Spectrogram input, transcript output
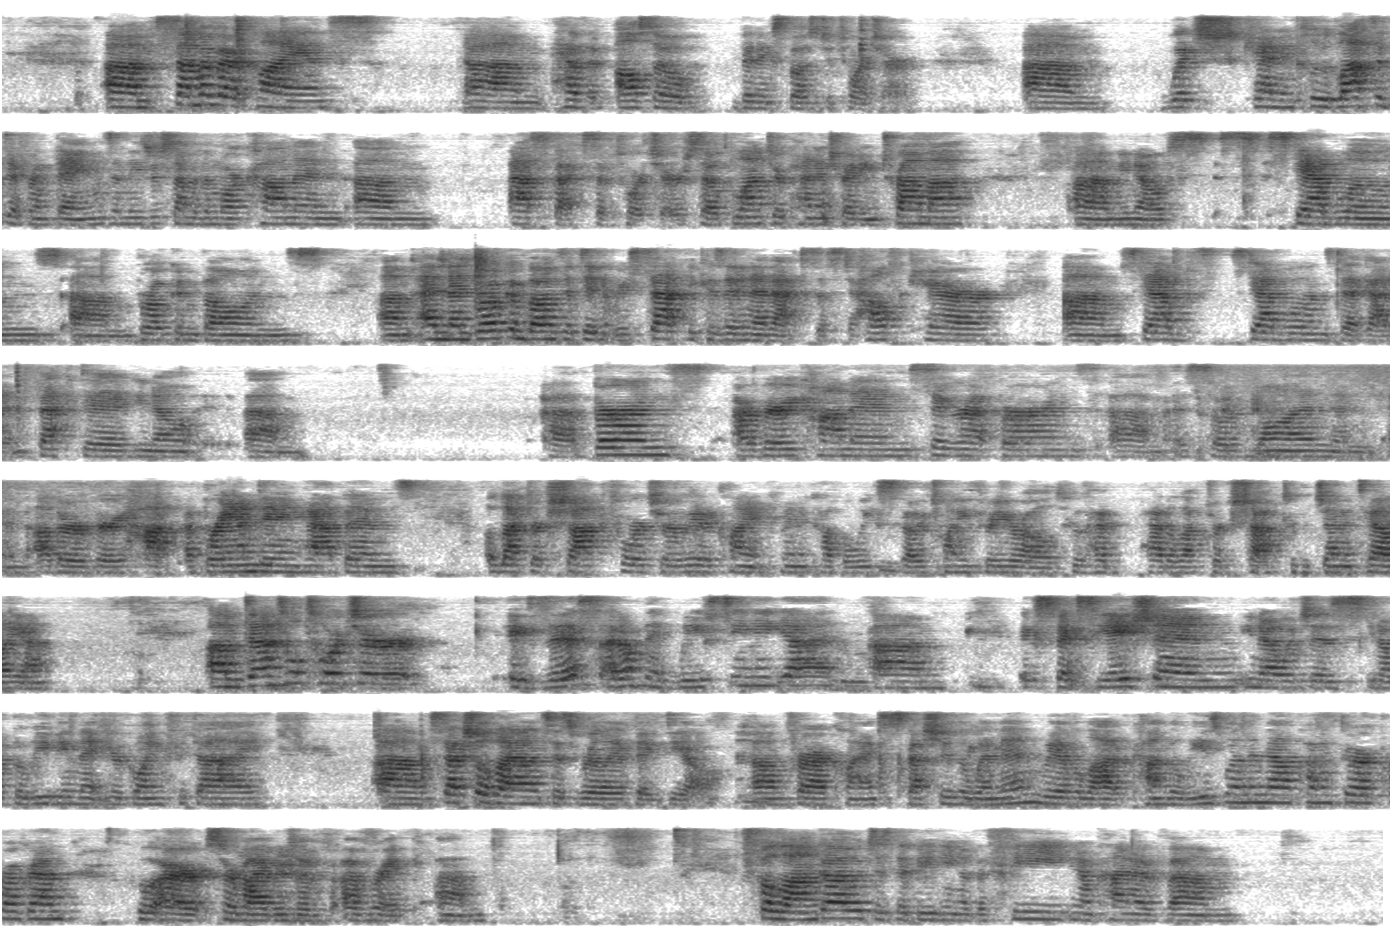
Um, some of our clients um, have also been exposed to torture, um, which can include lots of different things, and these are some of the more common um, aspects of torture. So blunt or penetrating trauma, um, you know, s- stab wounds, broken bones, um, and then broken bones that didn't reset because they didn't have access to health care, um, stab, stab wounds that got infected, you know, um, uh, burns are very common, cigarette burns um, is sort of one, and, and other very hot, uh, branding happens, electric shock torture. We had a client come in a couple weeks ago, a 23 year old, who had had electric shock to the genitalia. Um, dental torture exists. I don't think we've seen it yet. Um, asphyxiation, you know, which is you know believing that you're going to die. Um, sexual violence is really a big deal um, for our clients, especially the women. We have a lot of Congolese women now coming through our program who are survivors of, of rape. Um, Falanga, which is the beating of the feet, you know, kind of um,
